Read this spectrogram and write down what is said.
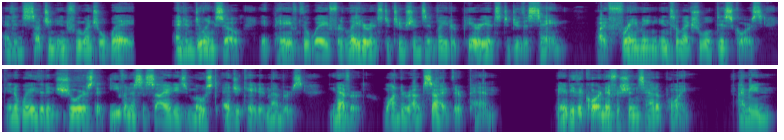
and in such an influential way and in doing so, it paved the way for later institutions in later periods to do the same, by framing intellectual discourse in a way that ensures that even a society's most educated members never wander outside their pen. Maybe the Cornificians had a point. I mean,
